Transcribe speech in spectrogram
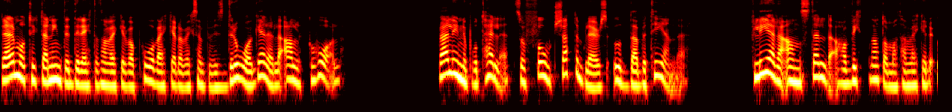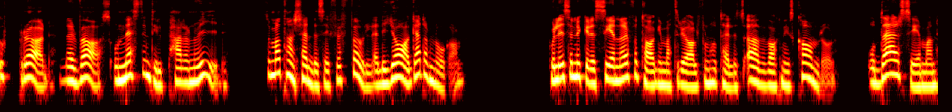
Däremot tyckte han inte direkt att han verkade vara påverkad av exempelvis droger eller alkohol. Väl inne på hotellet så fortsatte Blairs udda beteende. Flera anställda har vittnat om att han verkade upprörd, nervös och nästintill paranoid. Som att han kände sig förföljd eller jagad av någon. Polisen lyckades senare få tag i material från hotellets övervakningskameror och där ser man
